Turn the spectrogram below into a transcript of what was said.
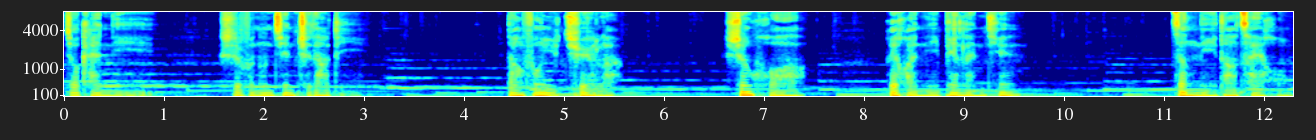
就看你是否能坚持到底。当风雨去了，生活会还你一片蓝天，赠你一道彩虹。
